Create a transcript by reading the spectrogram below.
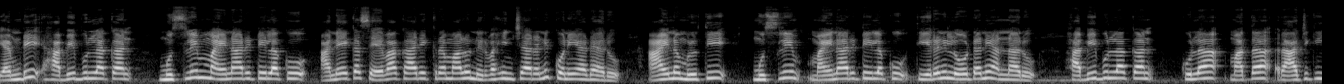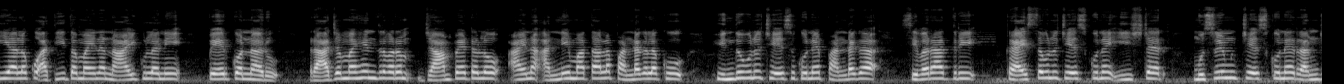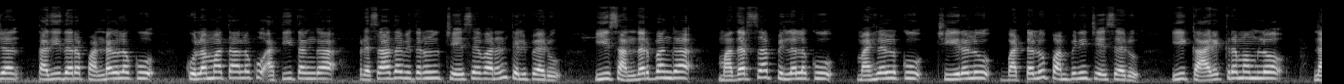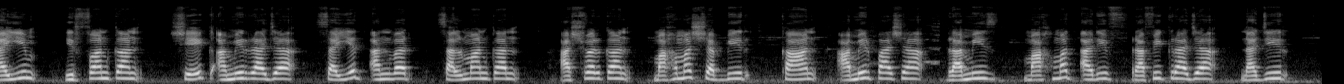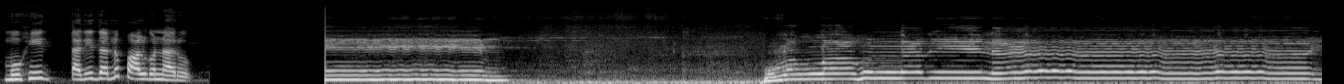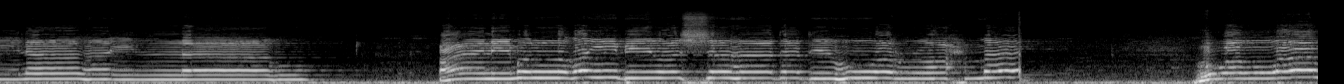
ఎండి హబీబుల్లా ఖాన్ ముస్లిం మైనారిటీలకు అనేక సేవా కార్యక్రమాలు నిర్వహించారని కొనియాడారు. ఆయన మృతి ముస్లిం మైనారిటీలకు తీరని లోటని అన్నారు. హబీబుల్లా ఖాన్ కుల మత రాజకీయాలకు అతీతమైన నాయకులని పేర్కొన్నారు. రాజమహేంద్రవరం జాంపేటలో ఆయన అన్ని మతాల పండగలకు హిందువులు చేసుకునే పండగ శివరాత్రి క్రైస్తవులు చేసుకునే ఈస్టర్ ముస్లింలు చేసుకునే రంజాన్ తదితర పండగలకు కులమతాలకు అతీతంగా ప్రసాద వితరణలు చేసేవారని తెలిపారు. ఈ సందర్భంగా మదర్సా పిల్లలకు మహిళలకు చీరలు బట్టలు పంపిణీ చేశారు. ఈ కార్యక్రమంలో నయీం ఇర్ఫాన్ ఖాన్ షేక్ అమీర్ రాజా సయ్యద్ అన్వర్ సల్మాన్ ఖాన్ అష్వర్ ఖాన్ మహమ్మద్ షబ్బీర్ ఖాన్ అమీర్ పాషా రమీజ్ మహ్మద్ అరీఫ్ రఫీక్ రాజా నజీర్ ముహీద్ తదితరులు పాల్గొన్నారు. هو الله الذي لا إله إلا هو. عالم الغيب والشهادة هو الرحمن. هو الله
